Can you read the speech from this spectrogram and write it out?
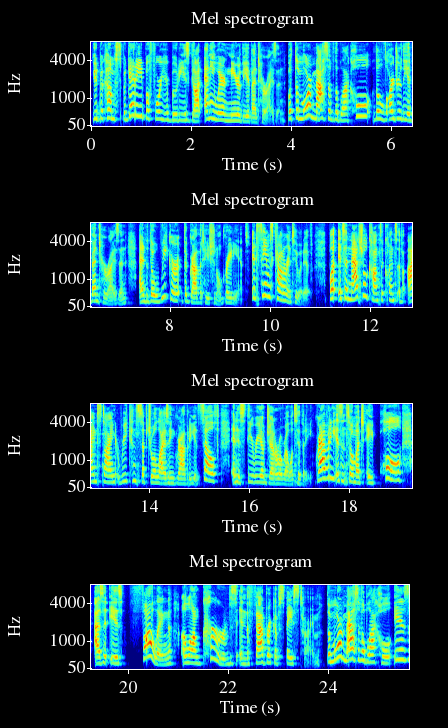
you'd become spaghetti before your booties got anywhere near the event horizon. But the more massive the black hole, the larger the event horizon, and the weaker the gravitational gradient. It seems counterintuitive, but it's a natural consequence of Einstein reconceptualizing gravity itself in his theory of general relativity. Gravity isn't so much a pull as it is falling along curves in the fabric of space-time. The more massive a black hole is,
